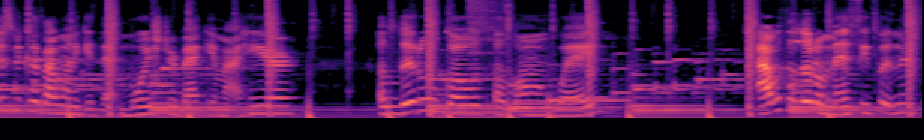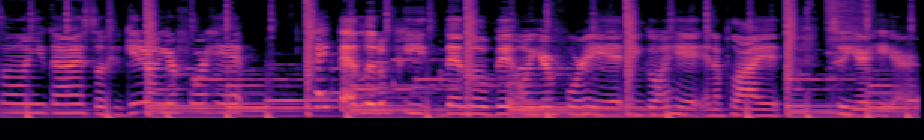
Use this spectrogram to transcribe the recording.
just because I want to get that moisture back in my hair. A little goes a long way. I was a little messy putting this on you guys, so if you get it on your forehead, take that little piece, that little bit on your forehead and go ahead and apply it to your hair.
